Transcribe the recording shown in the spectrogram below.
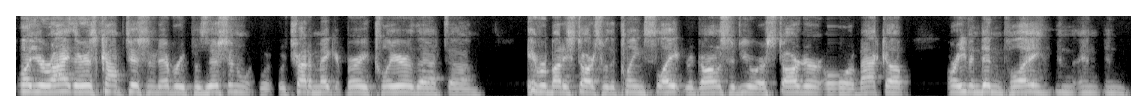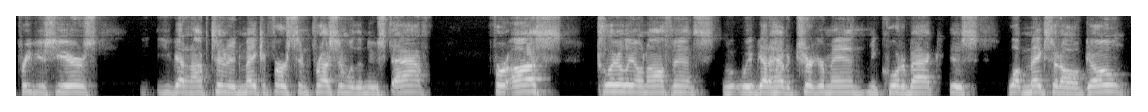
Well, you're right. There is competition at every position. We, we try to make it very clear that uh, everybody starts with a clean slate, regardless if you were a starter or a backup or even didn't play in, in, in previous years. You got an opportunity to make a first impression with a new staff. For us, clearly on offense, we've got to have a trigger man. I mean, quarterback is what makes it all go.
